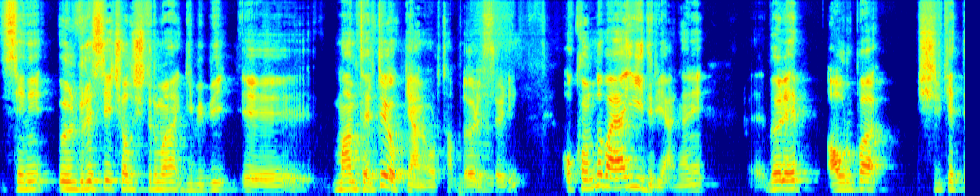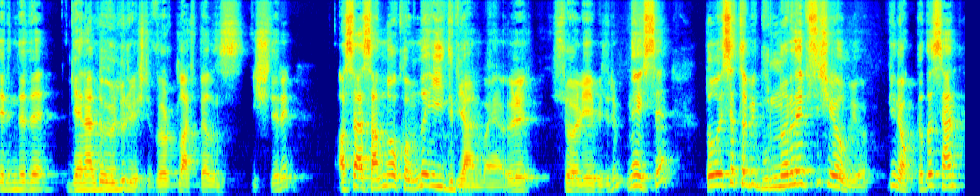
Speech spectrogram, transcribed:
seni öldüresiye çalıştırma gibi bir e, mantalite yok yani ortamda öyle söyleyeyim. O konuda bayağı iyidir yani. Hani e, böyle hep Avrupa şirketlerinde de genelde öldürüyor işte work life balance işleri. Aselsan da o konuda iyidir yani bayağı öyle söyleyebilirim. Neyse dolayısıyla tabii bunların hepsi şey oluyor. Bir noktada sen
